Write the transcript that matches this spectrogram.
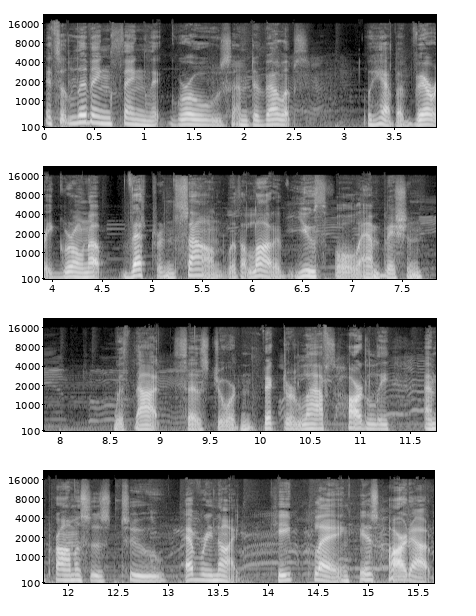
It's a living thing that grows and develops. We have a very grown up, veteran sound with a lot of youthful ambition. With that, says Jordan, Victor laughs heartily and promises to, every night, keep playing his heart out.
